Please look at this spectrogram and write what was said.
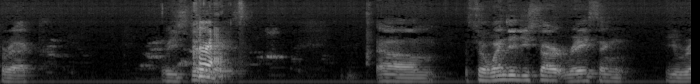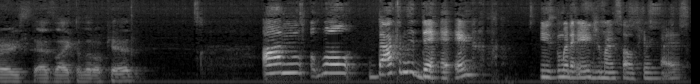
correct? Well, you still Correct. race. Um, so when did you start racing? You raced as like a little kid. Um, well, back in the day, geez, I'm going to age myself here, guys.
